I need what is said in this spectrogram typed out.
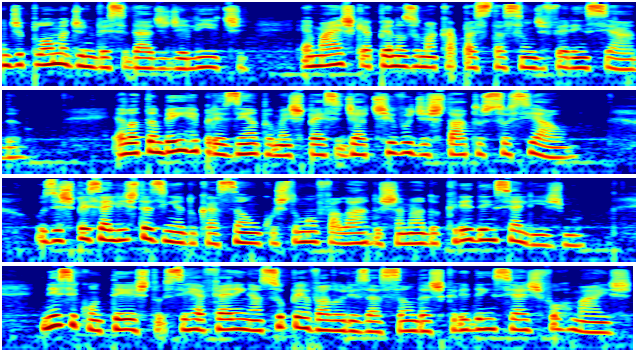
um diploma de universidade de elite é mais que apenas uma capacitação diferenciada. Ela também representa uma espécie de ativo de status social. Os especialistas em educação costumam falar do chamado credencialismo. Nesse contexto, se referem à supervalorização das credenciais formais,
